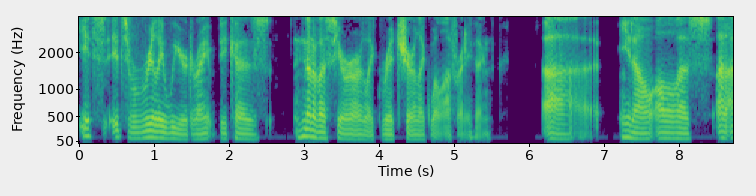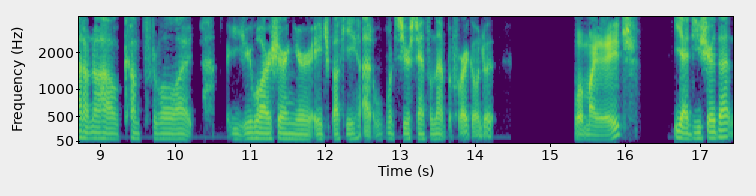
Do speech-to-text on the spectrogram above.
it's it's really weird right because none of us here are like rich or like well off or anything uh you know all of us i, I don't know how comfortable I, you are sharing your age bucky I, what's your stance on that before i go into it What my age? yeah do you share that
